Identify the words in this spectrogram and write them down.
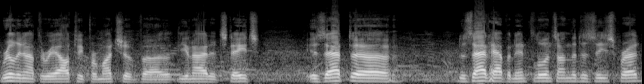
really not the reality for much of uh, the United States. Is that uh, does that have an influence on the disease spread?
